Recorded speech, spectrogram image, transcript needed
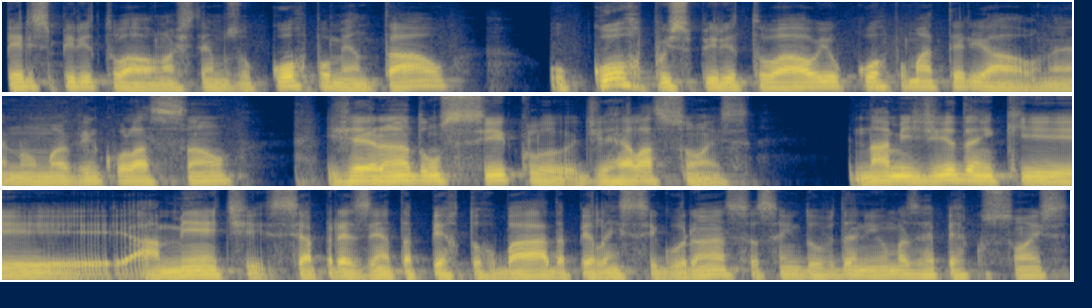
perispiritual. Nós temos o corpo mental, o corpo espiritual e o corpo material, né, numa vinculação gerando um ciclo de relações. Na medida em que a mente se apresenta perturbada pela insegurança, sem dúvida nenhuma as repercussões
